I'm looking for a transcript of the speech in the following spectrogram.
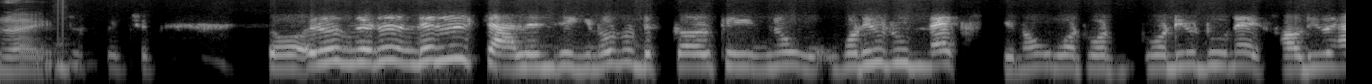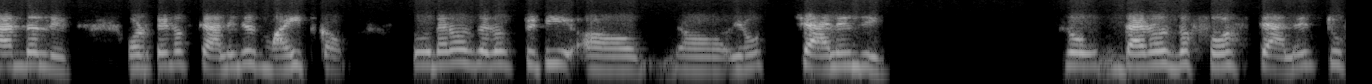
right. description. So it was a little, little challenging you know to discover okay, you know what do you do next? You know what what what do you do next? How do you handle it? What kind of challenges might come so that was that was pretty uh, uh, you know challenging. So that was the first challenge to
